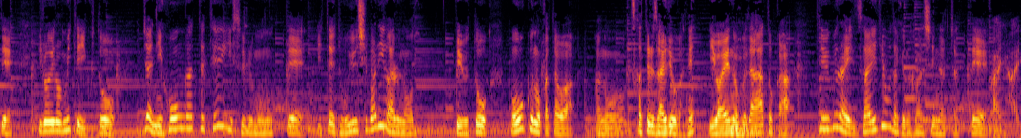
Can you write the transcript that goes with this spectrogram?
ていろいろ見ていくとじゃあ日本画って定義するものって一体どういう縛りがあるのっていうと多くの方はあの使ってる材料がね岩絵の具だとか、っていうぐらい材料だけの話になっちゃって、はい、はい。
